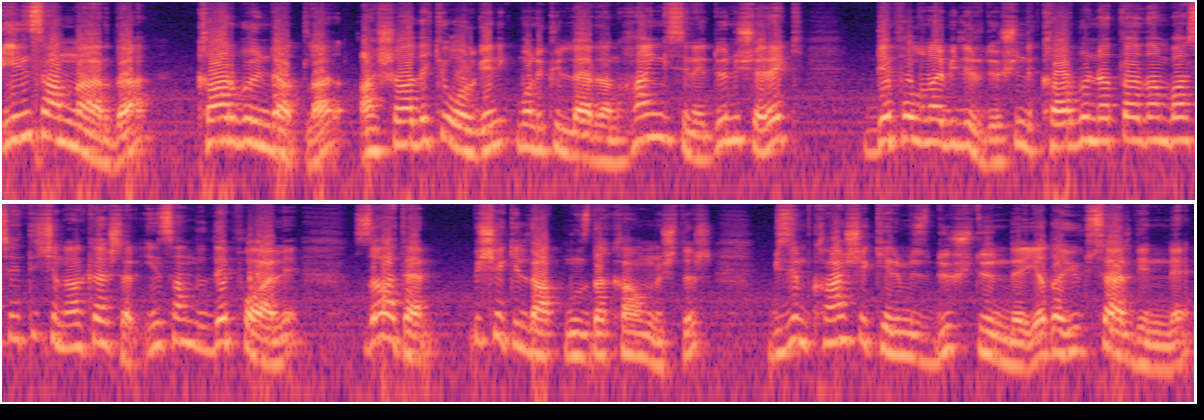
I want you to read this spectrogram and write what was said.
insanlarda karbonhidratlar aşağıdaki organik moleküllerden hangisine dönüşerek depolanabilir diyor. Şimdi karbonhidratlardan bahsettiği için arkadaşlar insanda depo hali zaten bir şekilde aklınızda kalmıştır. Bizim kan şekerimiz düştüğünde ya da yükseldiğinde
